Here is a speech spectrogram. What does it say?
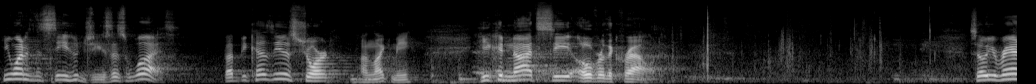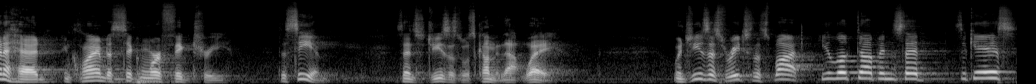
He wanted to see who Jesus was, but because he was short, unlike me, he could not see over the crowd. So he ran ahead and climbed a sycamore fig tree to see him, since Jesus was coming that way. When Jesus reached the spot, he looked up and said, Zacchaeus,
